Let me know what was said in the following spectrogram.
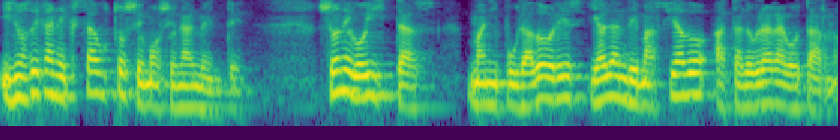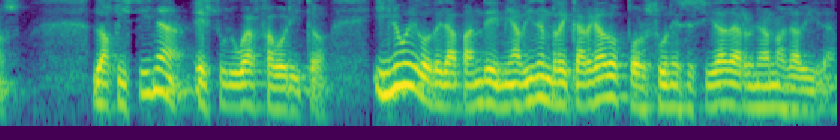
y nos dejan exhaustos emocionalmente. Son egoístas, manipuladores y hablan demasiado hasta lograr agotarnos. La oficina es su lugar favorito y luego de la pandemia vienen recargados por su necesidad de arruinarnos la vida.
